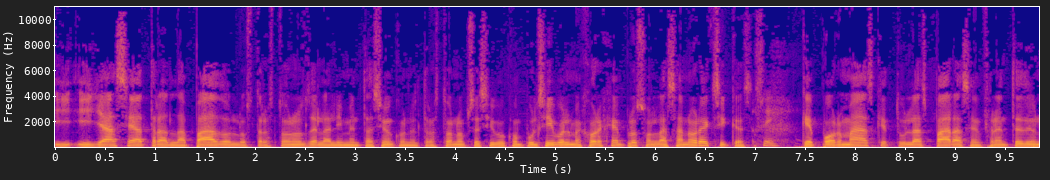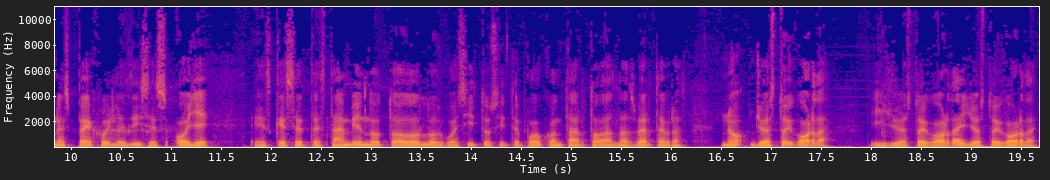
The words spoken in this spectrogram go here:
y, y ya se ha traslapado los trastornos de la alimentación con el trastorno obsesivo compulsivo, el mejor ejemplo son las anoréxicas, Sí. que por más que tú las paras enfrente de un espejo y les dices, oye, es que se te están viendo todos los huesitos y te puedo contar todas las vértebras. No, yo estoy gorda, y yo estoy gorda, y yo estoy gorda.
